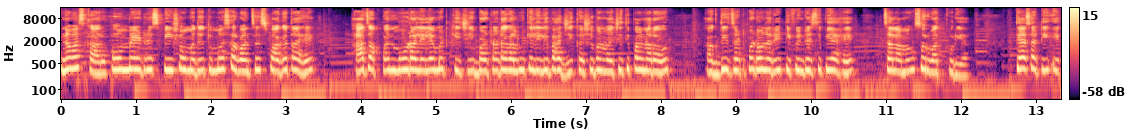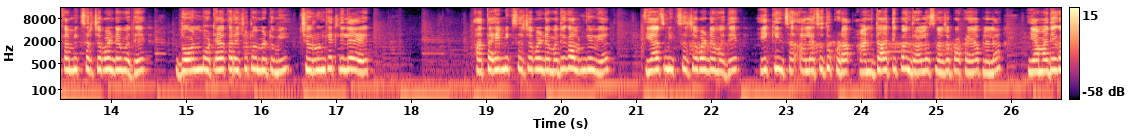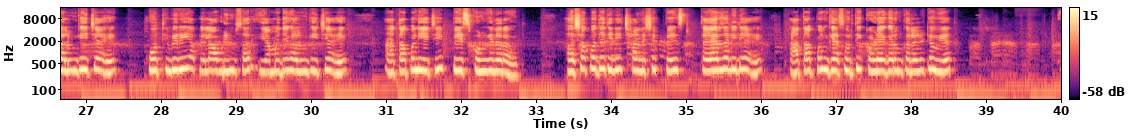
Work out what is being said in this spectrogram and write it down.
नमस्कार homemade recipe शोमध्ये तुम्हा सर्वांचे स्वागत आहे. आज आपण मोड आलेल्या मटकीची बटाटा घालून केलेली भाजी कशी बनवायची ती पाहणार आहोत. अगदी झटपट होणारी टिफिन रेसिपी आहे. चला मग सुरुवात करूया. त्यासाठी एका मिक्सरच्या भांड्यामध्ये दोन मोठ्या आकाराचे टोमॅटो मी चिरून घेतलेले आहेत. आता हे मिक्सरच्या भांड्यामध्ये घालून घेऊयात. याच मिक्सरच्या भांड्यामध्ये एक इंच आल्याचा तुकडा आणि दहा ते पंधरा लसणाच्या पाकळ्या आपल्याला यामध्ये घालून घ्यायची आहे कोथिंबीरही आपल्याला आवडीनुसार यामध्ये घालून घ्यायची आहे. आता आपण याची पेस्ट करून घेणार आहोत. अशा पद्धतीने छान अशी पेस्ट तयार झालेली आहे. आता आपण गॅसवरती कढई गरम करायला ठेवूयात.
